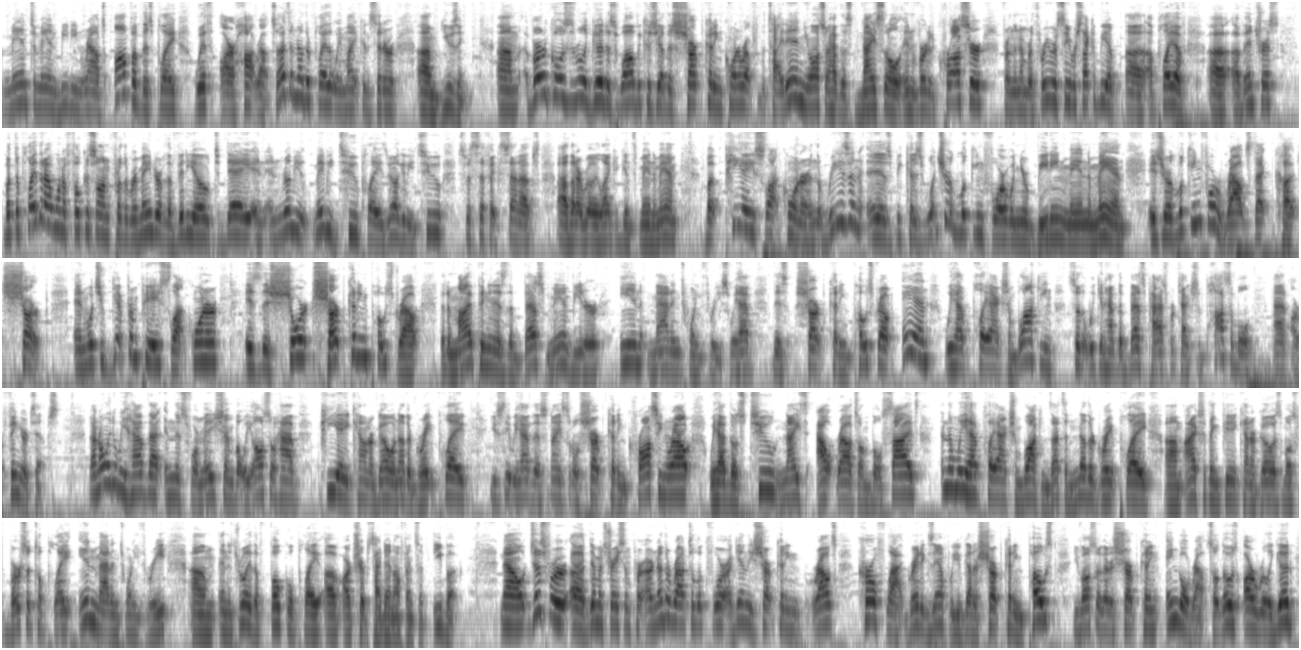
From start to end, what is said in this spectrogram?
man to man beating routes off of this play with our hot route. So that's another play that we might consider um, using. Um, verticals is really good as well because you have this sharp cutting corner up for the tight end. You also have this nice little inverted crosser from the number three receiver. So that could be a, a play of, uh, of interest. But the play that I want to focus on for the remainder of the video today, and, and really maybe two plays, maybe I'll give you two specific setups uh, that I really like against man-to-man, -man, but PA slot corner. And the reason is because what you're looking for when you're beating man-to-man -man is you're looking for routes that cut sharp. And what you get from PA slot corner is this short, sharp cutting post route that, in my opinion, is the best man beater in Madden 23. So we have this sharp cutting post route and we have play action blocking so that we can have the best pass protection possible at our fingertips. Not only do we have that in this formation, but we also have PA counter go, another great play. You see we have this nice little sharp cutting crossing route. We have those two nice out routes on both sides. And then we have play action blockings. That's another great play. Um, I actually think PA Counter Go is the most versatile play in Madden 23, um, and it's really the focal play of our Trips Tight End offensive ebook. Now, just for uh, demonstration, another route to look for, again, these sharp cutting routes, curl flat, great example. You've got a sharp cutting post. You've also got a sharp cutting angle route. So those are really good.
